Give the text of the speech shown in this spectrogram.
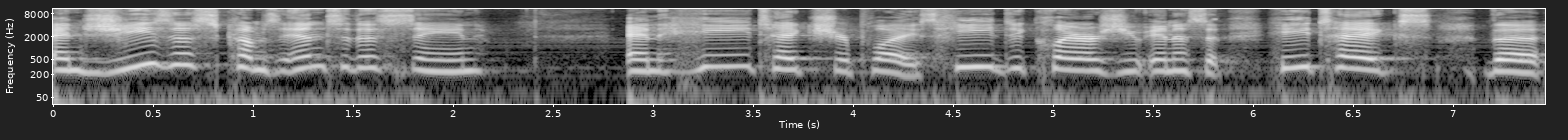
And Jesus comes into this scene and he takes your place. He declares you innocent. He takes the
